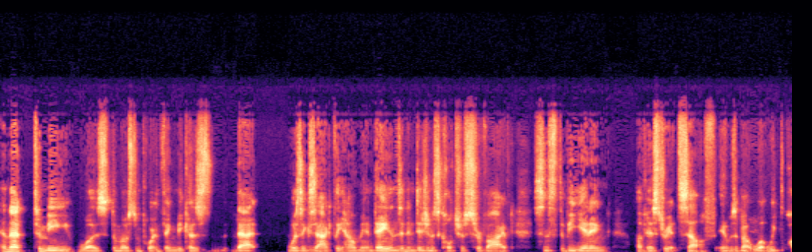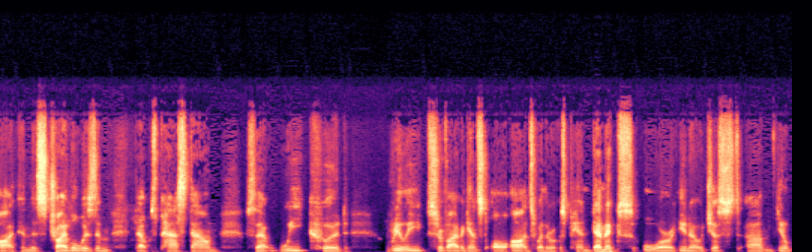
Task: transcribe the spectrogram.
and that to me was the most important thing because that was exactly how Mandaeans and indigenous cultures survived since the beginning of history itself. It was about mm-hmm. what we taught and this tribal wisdom that was passed down so that we could really survive against all odds whether it was pandemics or you know just um, you know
